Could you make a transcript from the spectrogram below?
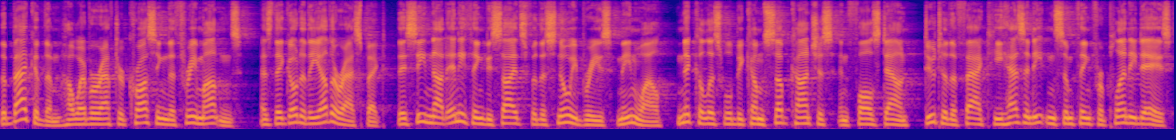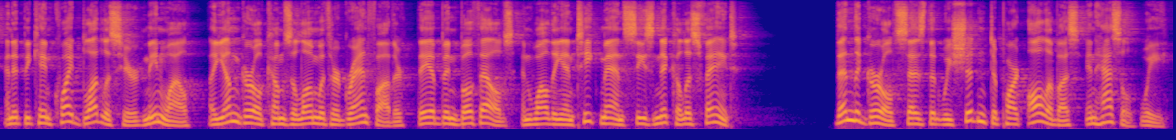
the back of them, however, after crossing the three mountains, as they go to the other aspect, they see not anything besides for the snowy breeze. Meanwhile, Nicholas will become subconscious and falls down, due to the fact he hasn't eaten something for plenty days, and it became quite bloodless here. Meanwhile, a young girl comes along with her grandfather, they have been both elves, and while the antique man sees Nicholas faint. Then the girl says that we shouldn't depart all of us in hassle, we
